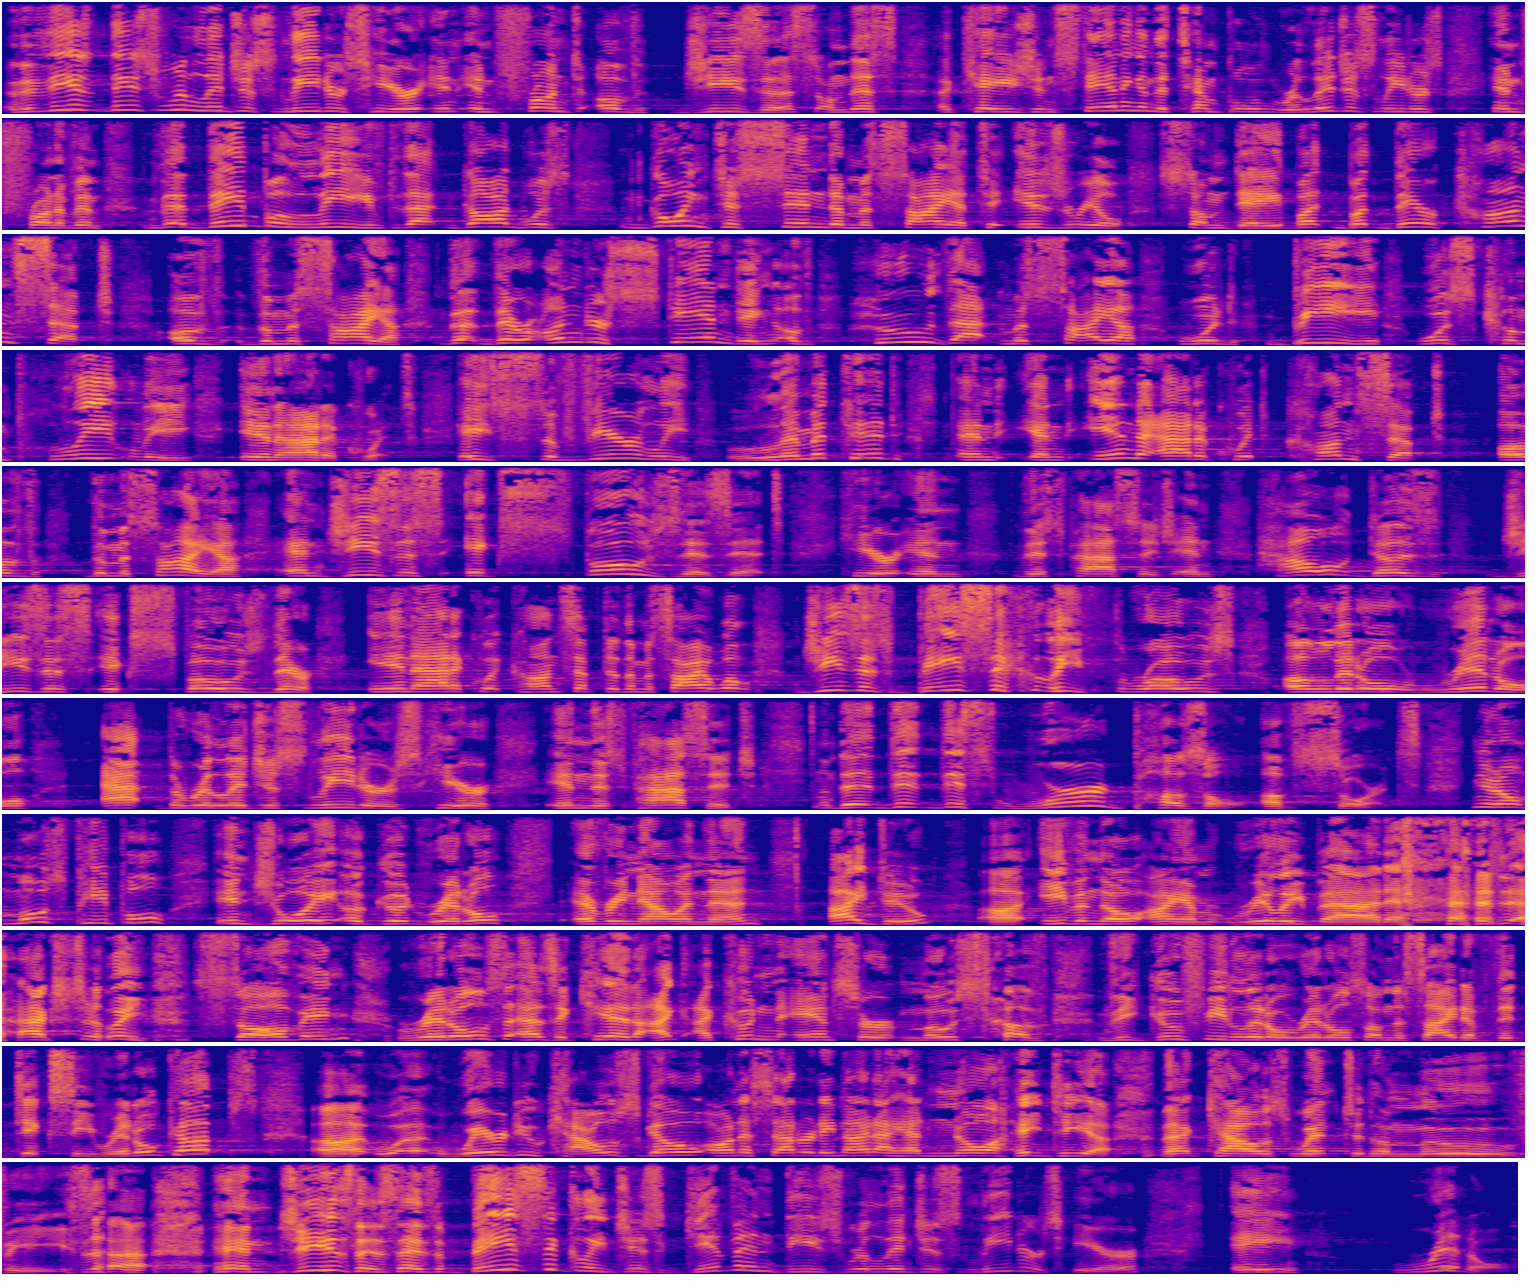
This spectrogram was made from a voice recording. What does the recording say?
These, these religious leaders here in, in front of Jesus on this occasion, standing in the temple, religious leaders in front of him, that they believed that God was going to send a Messiah to Israel someday, but, but their concept of the Messiah, that their understanding of who that Messiah would be was completely inadequate. A severely limited and, and inadequate concept of the Messiah, and Jesus exposes it here in this passage. And how does Jesus expose their inadequate concept of the Messiah? Well, Jesus basically throws a little riddle at the religious leaders here in this passage. The, the, this word puzzle of sorts. You know, most people enjoy a good riddle every now and then. I do uh, even though I am really bad at actually solving riddles as a kid, I, I couldn't answer most of the goofy little riddles on the side of the Dixie riddle cups. Uh, where do cows go on a Saturday night? I had no idea that cows went to the movies. and Jesus has basically just given these religious leaders here a riddle,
